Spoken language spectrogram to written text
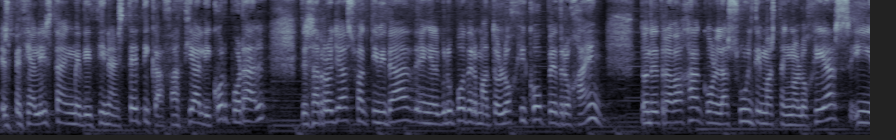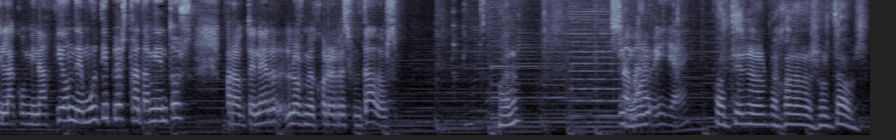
Especialista en Medicina Estética, Facial y Corporal, desarrolla su actividad en el Grupo Dermatológico Pedro Jaén, donde trabaja con las últimas tecnologías y la combinación de múltiples tratamientos para obtener los mejores resultados. Bueno, Una maravilla, ¿eh? obtiene los mejores resultados.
